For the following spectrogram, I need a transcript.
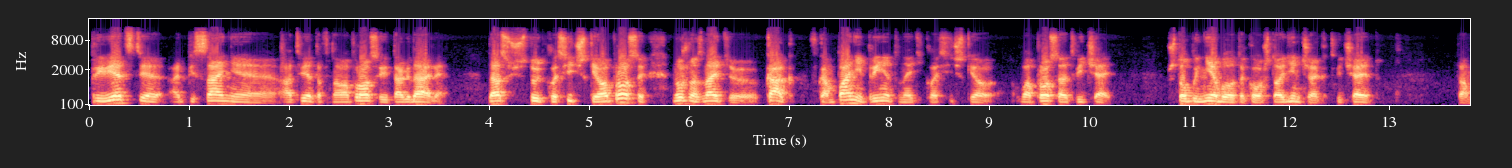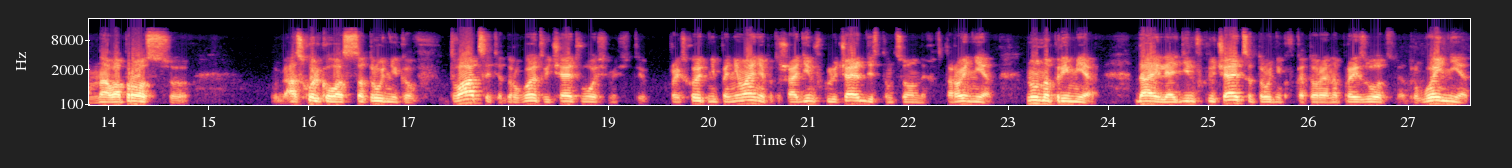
приветствия, описание ответов на вопросы и так далее. Да, существуют классические вопросы, нужно знать, э, как в компании принято на эти классические вопросы отвечать, чтобы не было такого, что один человек отвечает там, на вопрос, а сколько у вас сотрудников 20, а другой отвечает 80. И происходит непонимание, потому что один включает дистанционных, а второй нет. Ну, например. Да, или один включает сотрудников, которые на производстве, а другой нет.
